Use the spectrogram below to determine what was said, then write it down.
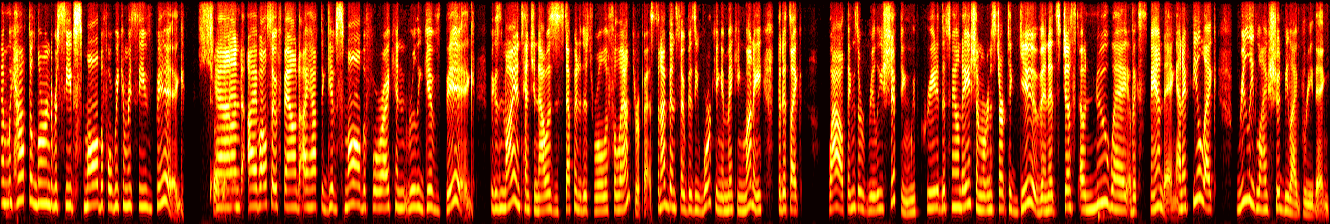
And we have to learn to receive small before we can receive big. Totally. And I've also found I have to give small before I can really give big because my intention now is to step into this role of philanthropist. And I've been so busy working and making money that it's like, wow, things are really shifting. We've created this foundation. We're going to start to give. And it's just a new way of expanding. And I feel like really life should be like breathing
